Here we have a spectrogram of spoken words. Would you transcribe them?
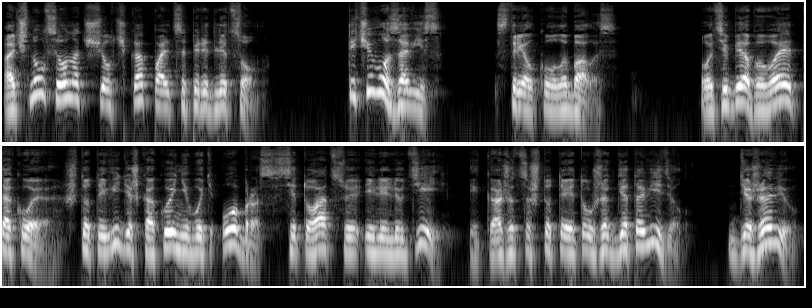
Очнулся он от щелчка пальца перед лицом. «Ты чего завис?» Стрелка улыбалась. «У тебя бывает такое, что ты видишь какой-нибудь образ, ситуацию или людей, и кажется, что ты это уже где-то видел?» Дежавю.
